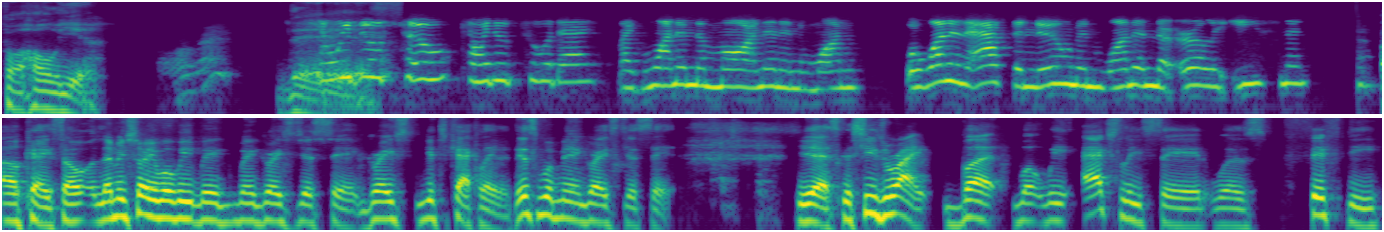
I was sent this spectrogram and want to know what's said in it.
for a whole year. There Can it we do two? Can we do two a day? Like one in the morning and one, well, one in the afternoon and one in the early evening. Okay, so let me show you what we me, me and Grace just said. Grace, get your calculator. This is what me and Grace just said. Yes, because she's right. But what we actually said was 50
